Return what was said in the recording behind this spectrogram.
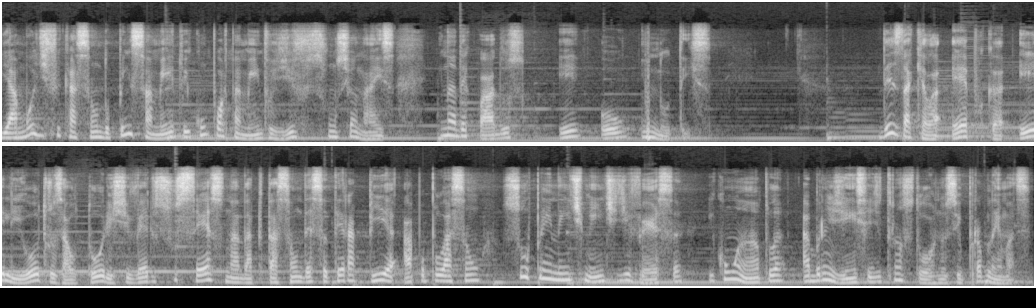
e a modificação do pensamento e comportamentos disfuncionais, inadequados e ou inúteis. Desde aquela época, ele e outros autores tiveram sucesso na adaptação dessa terapia à população surpreendentemente diversa e com uma ampla abrangência de transtornos e problemas.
